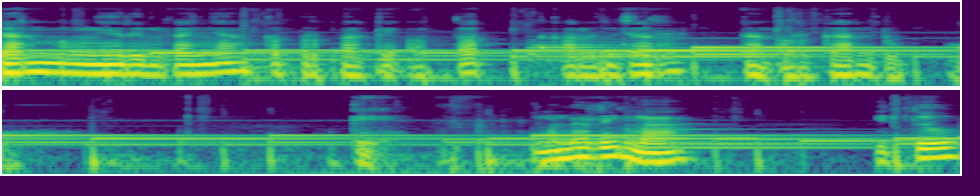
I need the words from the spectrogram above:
dan mengirimkannya ke berbagai otot, kelenjar, dan organ tubuh. Oke, menerima itu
